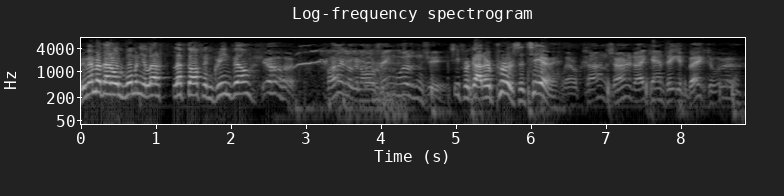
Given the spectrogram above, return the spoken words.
remember that old woman you left left off in Greenville? Sure. Funny looking old thing, wasn't she? She forgot her purse. It's here. Well, concern it, I can't take it back to her.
